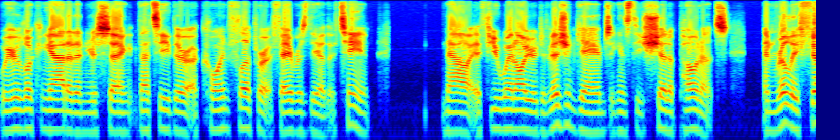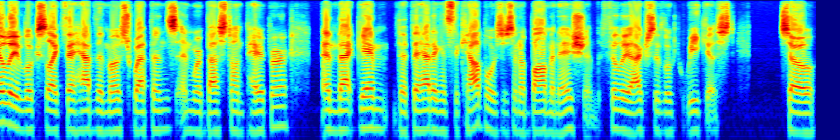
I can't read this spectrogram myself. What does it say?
where you're looking at it and you're saying that's either a coin flip or it favors the other team. Now, if you win all your division games against these shit opponents, and really Philly looks like they have the most weapons and were best on paper, and that game that they had against the Cowboys was an abomination. Philly actually looked weakest. So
